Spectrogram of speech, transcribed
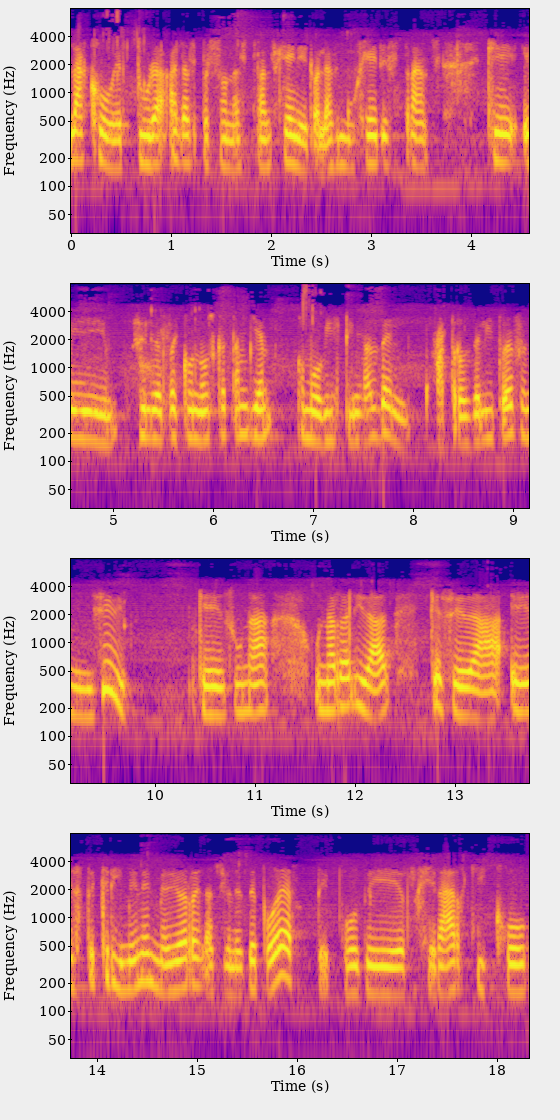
la cobertura a las personas transgénero, a las mujeres trans, que eh, se les reconozca también como víctimas del atroz delito de feminicidio, que es una, una realidad que se da este crimen en medio de relaciones de poder, de poder jerárquico,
